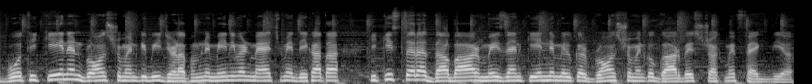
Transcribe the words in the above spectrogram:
वो थी केन एंड ब्रॉन्स स्ट्रोमैन के बीच झड़प। हमने मेन इवेंट मैच में देखा था कि किस तरह द बार मेज एंड केन ने मिलकर ब्रॉन्स स्ट्रोमैन को गार्बेज ट्रक में फेंक दिया।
